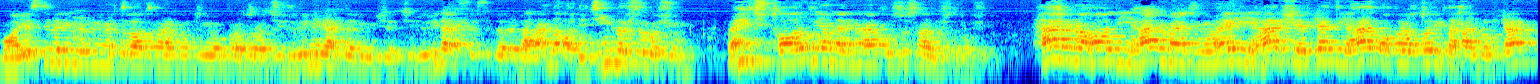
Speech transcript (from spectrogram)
بایستی بریم ببینیم اطلاعات مردم توی اپراتورها چجوری نگهداری میشه چجوری دسترسی داره روند auditing داشته باشیم. و هیچ تعارفی هم در این خصوص نداشته باشیم. هر نهادی هر مجموعه هر شرکتی هر اپراتوری تخلف کرد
